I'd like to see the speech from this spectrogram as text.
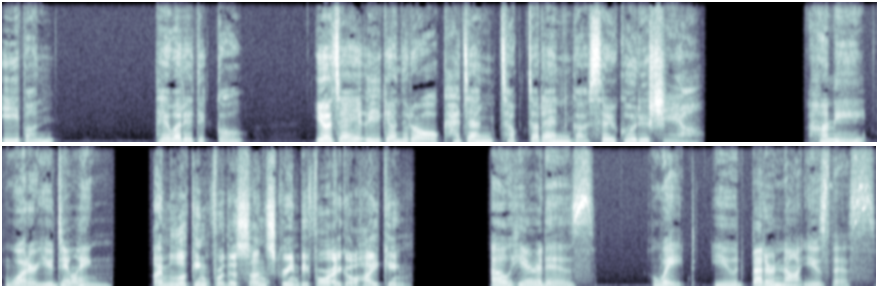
2번 대화를 듣고 여자의 의견으로 가장 적절한 것을 고르시오. Honey, what are you doing? I'm looking for the sunscreen before I go hiking. Oh, here it is. Wait, you'd better not use this.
